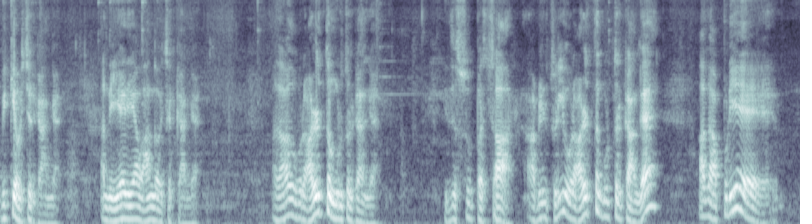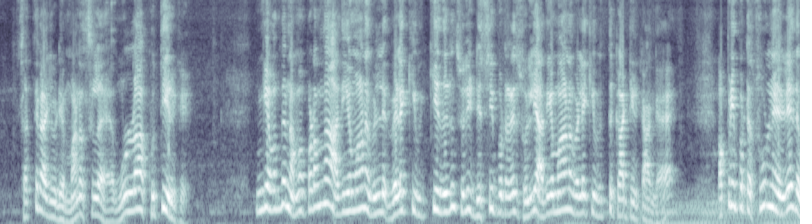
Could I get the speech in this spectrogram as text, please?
விற்க வச்சுருக்காங்க. அந்த ஏரியா வாங்க வச்சுருக்காங்க. அதாவது ஒரு அழுத்தம் கொடுத்துருக்காங்க. இது சூப்பர் ஸ்டார் அப்படின்னு சொல்லி ஒரு அழுத்தம் கொடுத்துருக்காங்க. அது அப்படியே சத்யராஜுடைய மனசில் முள்ளாக குத்தி இருக்கு. இங்கே வந்து நம்ம படம் தான் அதிகமான விலை விலைக்கு விற்கிதுன்னு சொல்லி டிஸ்ட்ரிபியூட்டரே சொல்லி அதிகமான விலைக்கு விற்று காட்டியிருக்காங்க. அப்படிப்பட்ட சூழ்நிலையில இதை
